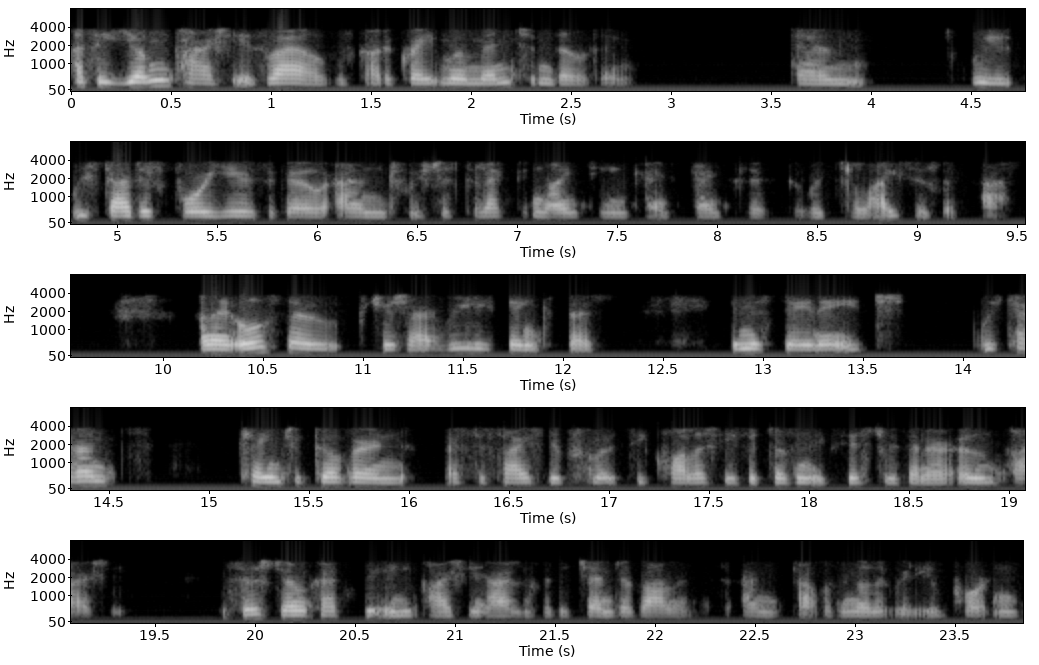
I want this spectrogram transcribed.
as a young party as well, we've got a great momentum building. Um, we, we started four years ago and we've just elected 19 county councillors, so we're delighted with that. And I also, Patricia, I really think that in this day and age, we can't claim to govern a society that promotes equality if it doesn't exist within our own party. The Social Democrats are the only party in Ireland with a gender balance, and that was another really important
